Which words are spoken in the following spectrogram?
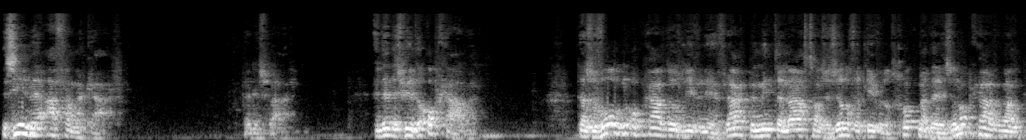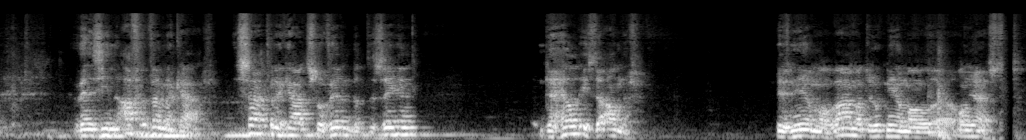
zien wij af van elkaar. Dat is waar. En dat is weer de opgave. Dat is de volgende opgave die ons lieve Heer vraagt. Bemint daarnaast aan zichzelf het leven tot God, maar dat is een opgave van wij zien af van elkaar. Sartre gaat zover dat te zeggen de hel is de ander. Dit is niet helemaal waar, maar het is ook niet helemaal uh, onjuist.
